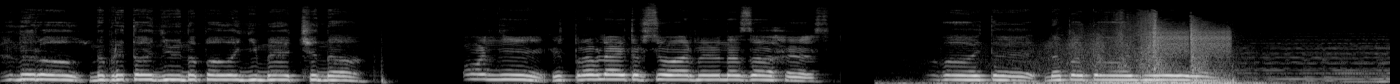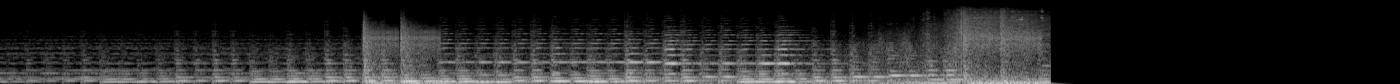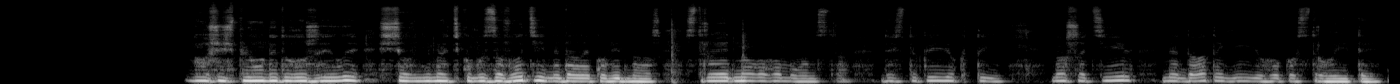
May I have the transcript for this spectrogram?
Генерал, на Британію напала Німеччина. О ні, відправляйте всю армію на захист. Давайте, нападаємо. Наші шпіони доложили, що в німецькому заводі недалеко від нас строять нового монстра, десь такий, як ти. Наша ціль не дати їм його построїти.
